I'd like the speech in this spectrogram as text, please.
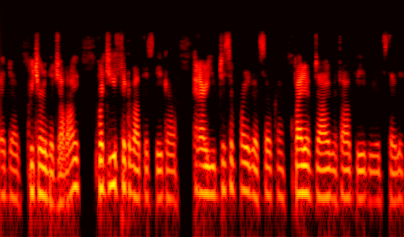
end of Return of the Jedi? What do you think about this, Nico? And are you disappointed that Ahsoka might have died without being reinstated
